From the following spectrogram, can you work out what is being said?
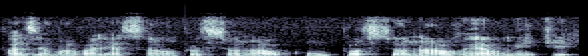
fazer uma avaliação profissional com um profissional realmente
